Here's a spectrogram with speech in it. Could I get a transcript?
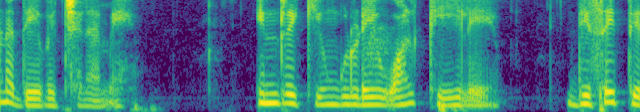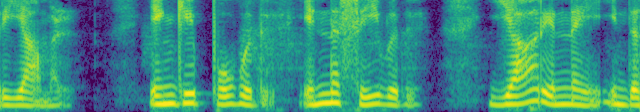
அன்பான தேவச்சனமே இன்றைக்கு உங்களுடைய வாழ்க்கையிலே திசை தெரியாமல் எங்கே போவது என்ன செய்வது யார் என்னை இந்த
